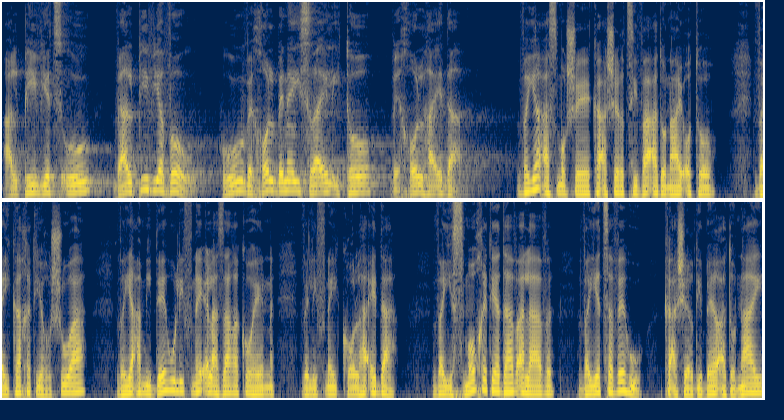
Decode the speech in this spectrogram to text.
על פיו יצאו, ועל פיו יבואו, הוא וכל בני ישראל איתו, וכל העדה. ויעש משה כאשר ציווה אדוני אותו, ויקח את יהושע, ויעמידהו לפני אלעזר הכהן, ולפני כל העדה. ויסמוך את ידיו עליו, ויצווהו, כאשר דיבר אדוני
